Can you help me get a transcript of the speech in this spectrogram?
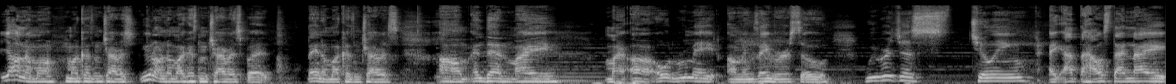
y'all know my, my cousin travis. You don't know my cousin travis but they know my cousin travis. Um and then my my uh old roommate um xavier. So we were just chilling like at the house that night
